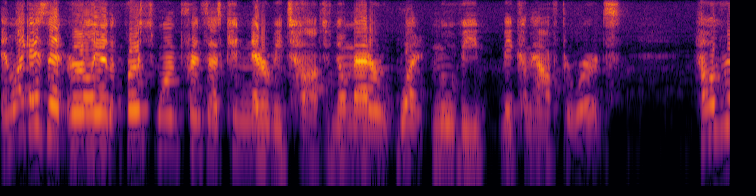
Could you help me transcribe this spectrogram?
And like I said earlier, the first Swan Princess can never be topped, no matter what movie may come afterwards. However,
